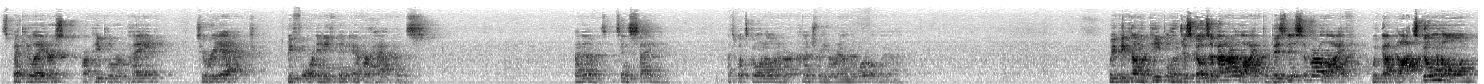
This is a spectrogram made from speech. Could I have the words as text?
Speculators are people who are paid to react before anything ever happens. I know, it's, it's insane. That's what's going on in our country and around the world now. We've become a people who just goes about our life, the business of our life. We've got lots going on.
